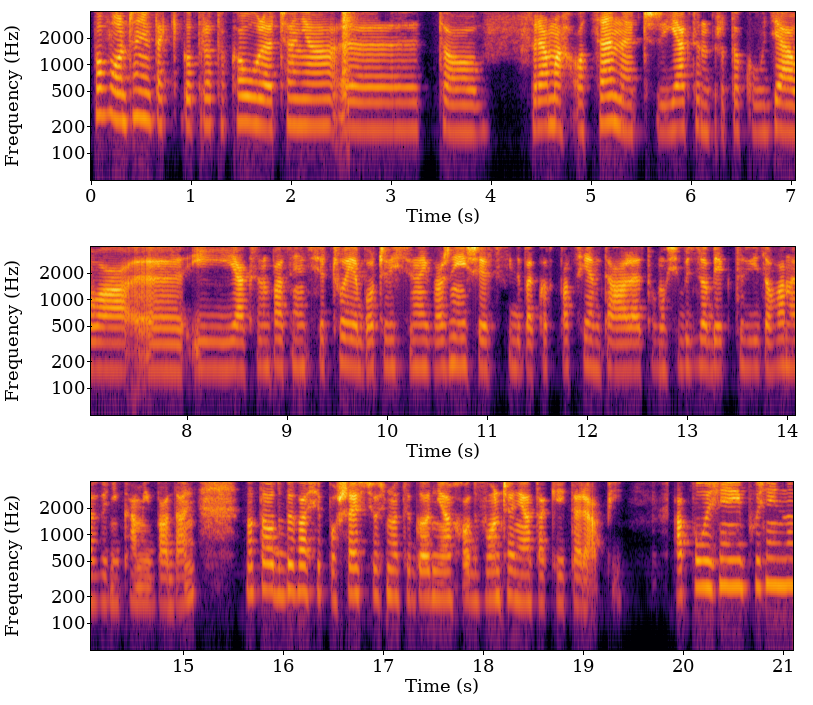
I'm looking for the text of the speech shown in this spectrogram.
po włączeniu takiego protokołu leczenia, e, to w ramach oceny, czy jak ten protokół działa e, i jak ten pacjent się czuje, bo oczywiście najważniejszy jest feedback od pacjenta, ale to musi być zobiektywizowane wynikami badań, no to odbywa się po 6-8 tygodniach od włączenia takiej terapii a później, później no,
